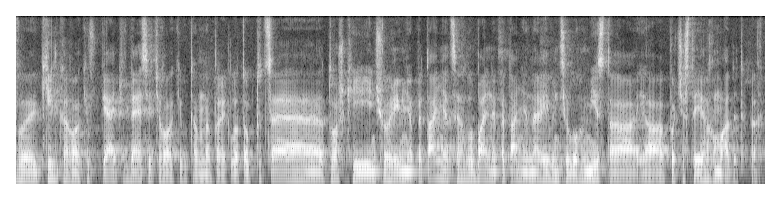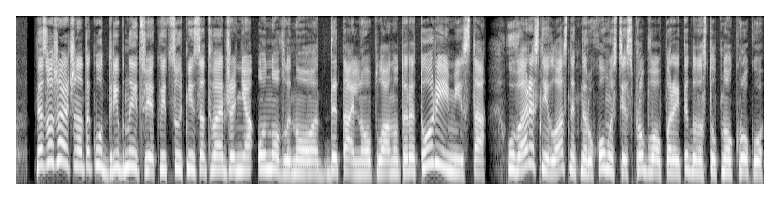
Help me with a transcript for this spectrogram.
в кілька років, в 5 в 10 років, там, наприклад. Тобто, це трошки іншого рівня питання. Це глобальне питання на рівень цілого міста, а по частині громади тепер. Незважаючи на таку дрібницю, як відсутність затвердження оновленого детального плану території міста, у вересні власник нерухомості спробував перейти до наступного кроку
